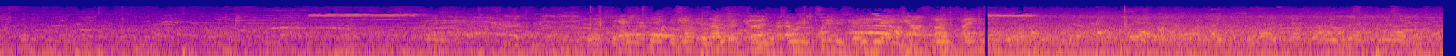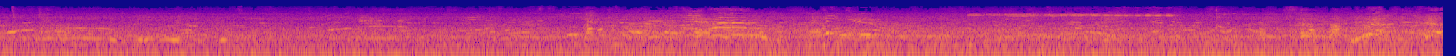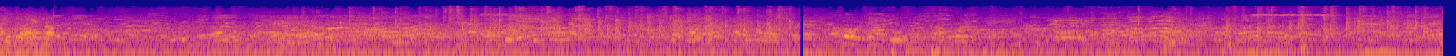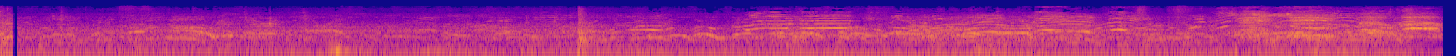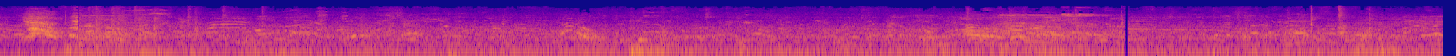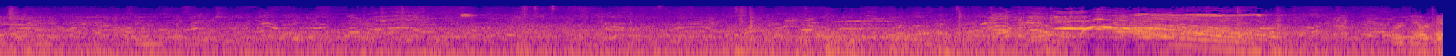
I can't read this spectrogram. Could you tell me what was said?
Now, things, things like, like fun. We'll go, so. Hand over. Touchdown, pound. Extra kick is up and good for number 22, baby. John Pope. Third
